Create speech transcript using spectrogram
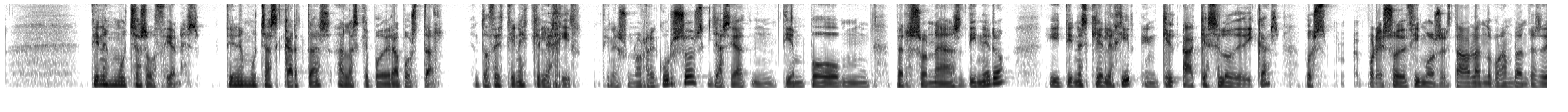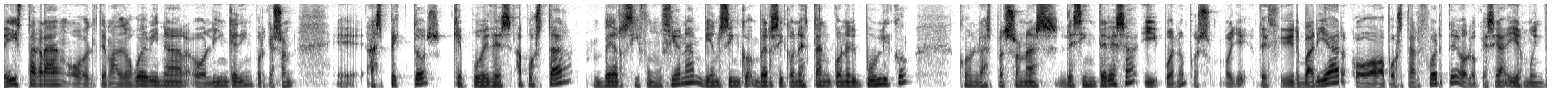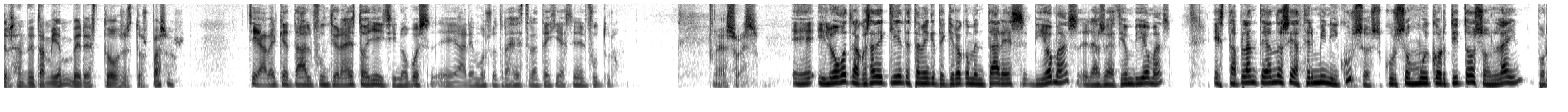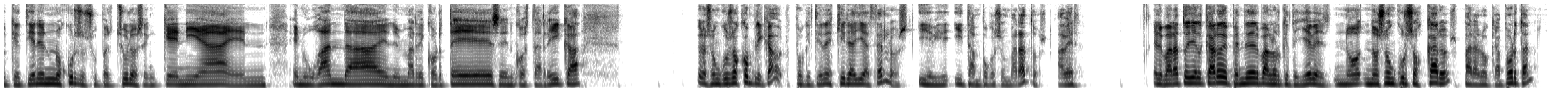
tienes muchas opciones, tienes muchas cartas a las que poder apostar. Entonces tienes que elegir. Tienes unos recursos, ya sea mm, tiempo, mm, personas, dinero, y tienes que elegir en qué, a qué se lo dedicas. Pues por eso decimos, estaba hablando por ejemplo antes de Instagram o el tema del webinar o LinkedIn, porque son eh, aspectos que puedes apostar, ver si funcionan, bien si ver si conectan con el público, con las personas les interesa y bueno, pues oye, decidir variar o apostar fuerte o lo que sea. Y es muy interesante también ver estos, estos pasos. Sí, a ver qué tal funciona esto, oye, y si no, pues eh, haremos otras estrategias en el futuro. Eso es. Eh, y luego otra cosa de clientes también que te quiero comentar es Biomas, la asociación Biomas, está planteándose hacer mini cursos, cursos muy cortitos online, porque tienen unos cursos súper chulos en Kenia, en, en Uganda, en el Mar de Cortés, en Costa Rica. Pero son cursos complicados, porque tienes que ir allí a hacerlos y, tampoco son baratos. A ver, el barato y el caro depende del valor que te lleves. No, no son cursos caros para lo que aportan,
